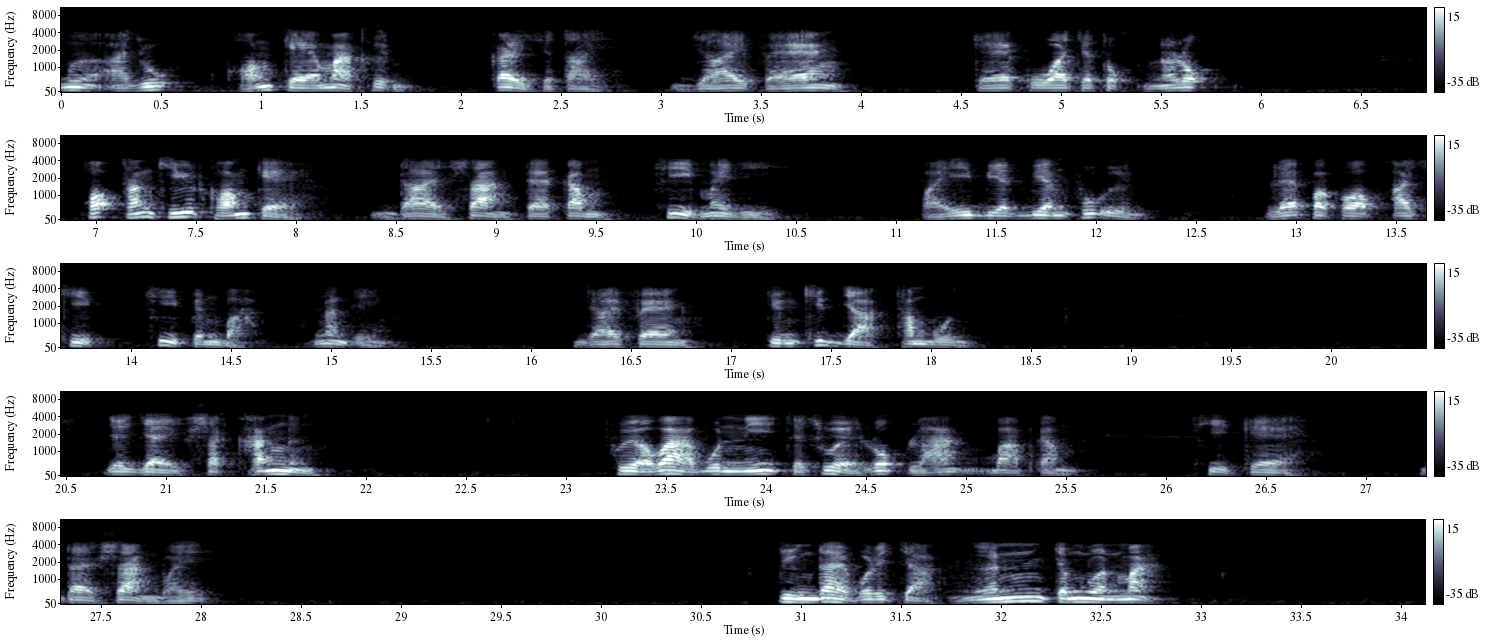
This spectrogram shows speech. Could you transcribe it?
เมื่ออายุของแกมากขึ้น ใกล้จะตาย ยายแฟง แกกลัวจะตกนรก เพราะทั้งชีวิตของแกได้สร้างแต่กรรมที่ไม่ดี ไปเบียดเบียนผู้อื่น และประกอบอาชีพที่เป็นบาปนั่นเอง ยายแฟงจึงคิดอยากทำบุญ ใหญ่ๆสักครั้งหนึ่ง เพื่อว่าบุญนี้จะช่วยลบล้างบาปกรรมที่แกได้สร้างไว้ จึงได้บริจาคเงินจำนวนมาก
